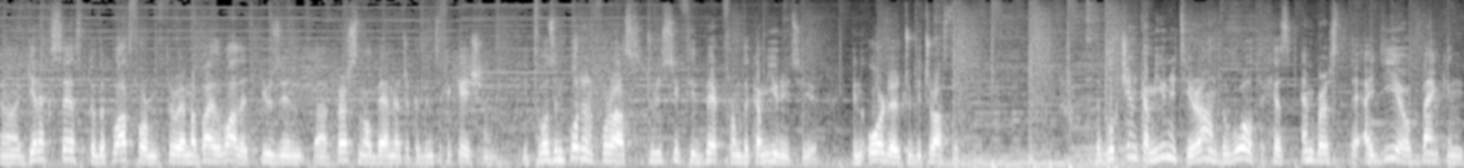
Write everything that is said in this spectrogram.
uh, get access to the platform through a mobile wallet using uh, personal biometric identification. It was important for us to receive feedback from the community in order to be trusted. The blockchain community around the world has embraced the idea of banking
